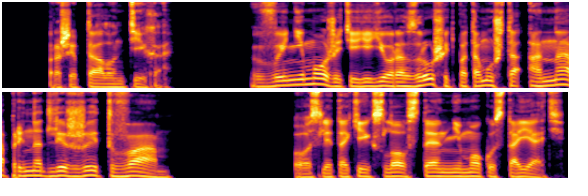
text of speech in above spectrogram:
— прошептал он тихо. «Вы не можете ее разрушить, потому что она принадлежит вам». После таких слов Стэн не мог устоять.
